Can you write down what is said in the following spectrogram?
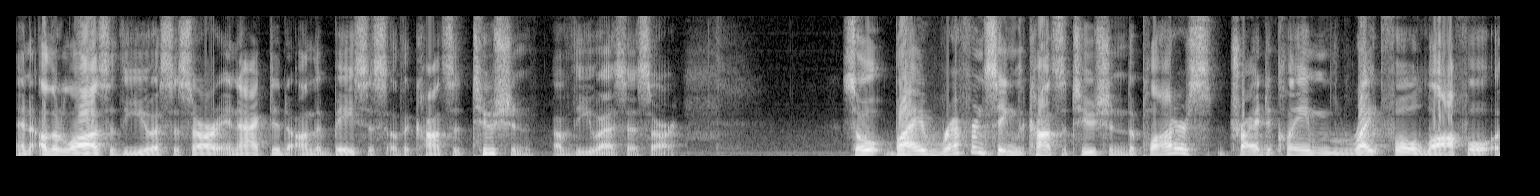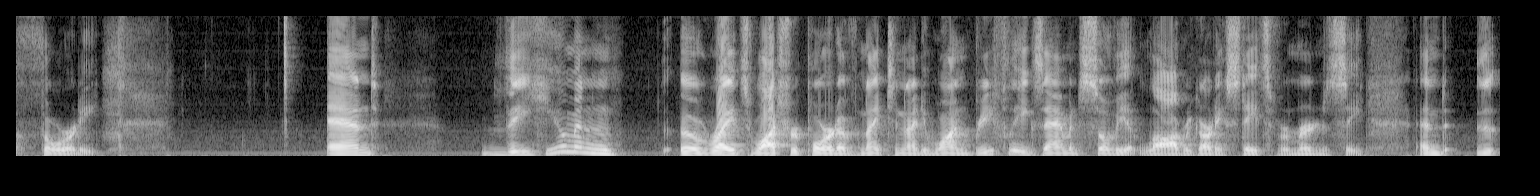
and other laws of the USSR enacted on the basis of the Constitution of the USSR. So, by referencing the Constitution, the plotters tried to claim rightful, lawful authority. And the Human uh, Rights Watch report of 1991 briefly examined Soviet law regarding states of emergency. And the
